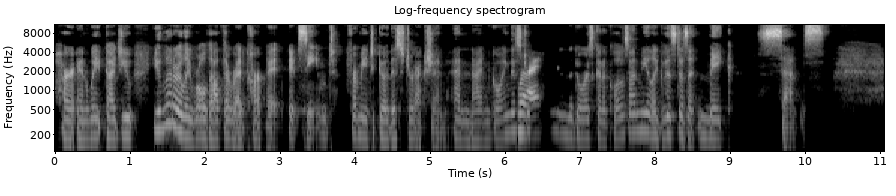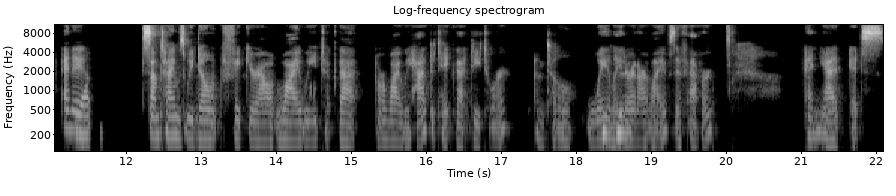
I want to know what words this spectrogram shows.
heart and wait god you you literally rolled out the red carpet it seemed for me to go this direction and i'm going this right. direction and the door is going to close on me like this doesn't make sense and it yep. sometimes we don't figure out why we took that or why we had to take that detour until way mm-hmm. later in our lives if ever and yet it's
